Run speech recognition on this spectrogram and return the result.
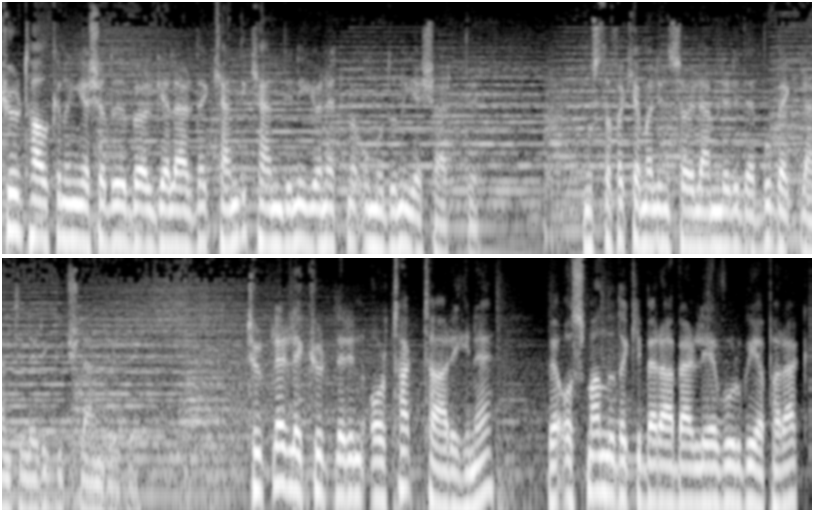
Kürt halkının yaşadığı bölgelerde kendi kendini yönetme umudunu yeşertti. Mustafa Kemal'in söylemleri de bu beklentileri güçlendirdi. Türklerle Kürtlerin ortak tarihine ve Osmanlı'daki beraberliğe vurgu yaparak,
